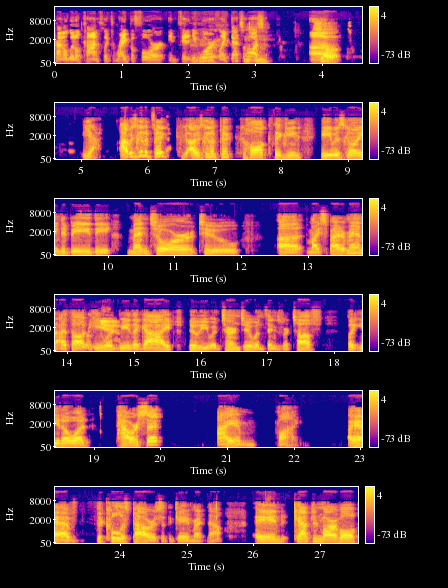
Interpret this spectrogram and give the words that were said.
kind of little conflict right before Infinity Mhm. War. Like that's Mhm. awesome. Um, so yeah, I was gonna pick. I was gonna pick Hulk, thinking he was going to be the mentor to uh my Spider-Man. I thought he Yeah. would be the guy who he would turn to when things were tough. But you know what? Power set, I am fine. I have the coolest powers at the game right now. And Captain Marvel,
